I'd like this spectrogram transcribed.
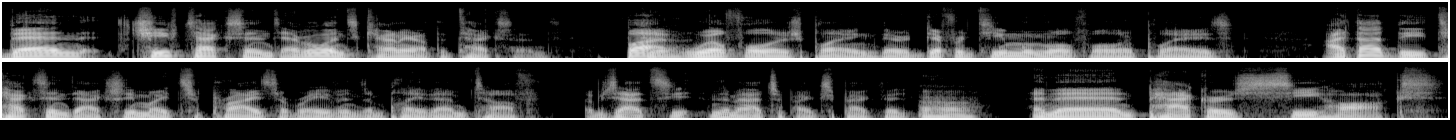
Then Chief Texans, everyone's counting out the Texans. But Yeah. Will Fuller's playing. They're a different team when Will Fuller plays. I thought the Texans actually might surprise the Ravens and play them tough. Because that's the the matchup I expected. Uh huh. And then Packers Seahawks.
